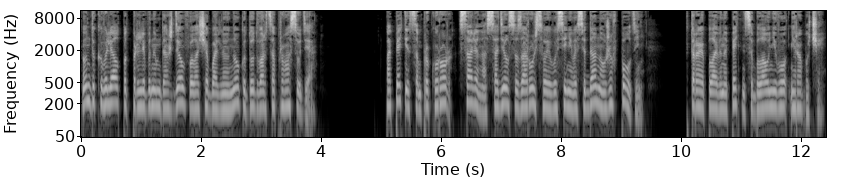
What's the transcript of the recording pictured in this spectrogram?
он доковылял под проливным дождем, волоча больную ногу до Дворца правосудия. По пятницам прокурор Салина садился за руль своего синего седана уже в полдень. Вторая половина пятницы была у него нерабочей.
